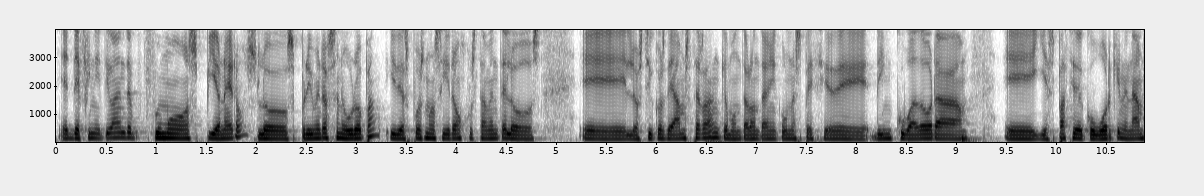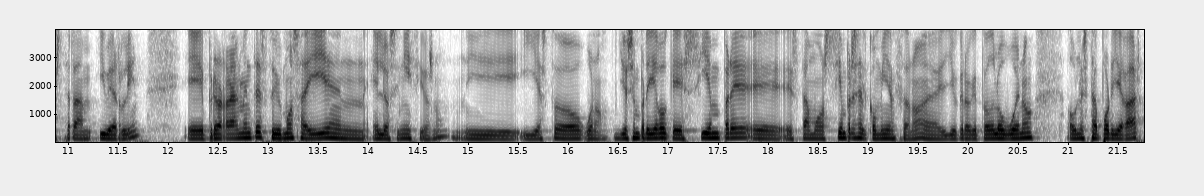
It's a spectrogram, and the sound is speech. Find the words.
eh, definitivamente fuimos pioneros, los primeros en Europa. Y después nos siguieron justamente los, los chicos de Ámsterdam que montaron también con una especie de, incubadora eh, y espacio de coworking en Ámsterdam y Berlín, eh, pero realmente estuvimos ahí en, los inicios, ¿no? Y, esto, bueno, yo siempre digo que siempre eh, estamos, siempre es el comienzo, ¿no? yo creo que todo lo bueno aún está por llegar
